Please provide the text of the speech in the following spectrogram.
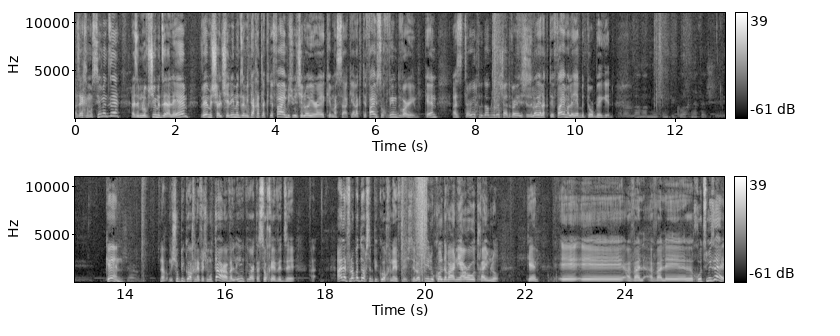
אז איך הם עושים את זה? אז הם לובשים את זה עליהם ומשלשלים את זה מתחת לכתפיים בשביל שלא ייראה כמסע, כי על הכתפיים סוחבים דברים, כן? אז צריך לדאוג לזה שהדבר, שזה לא יהיה לכתפיים אלא יהיה בתור בגד. אבל למה משום פיקוח נפש? אה, כן, אפשר- משום פיקוח נפש מותר, אבל אם כבר אתה סוחב את זה, א', לא בטוח שזה פיקוח נפש, זה לא כאילו כל דבר אני אהרוג אותך אם לא, כן? אה, אה, אבל, אבל אה, חוץ מזה,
